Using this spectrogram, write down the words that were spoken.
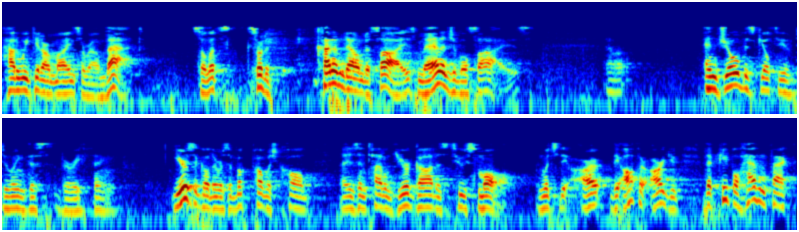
how do we get our minds around that? So let's sort of cut Him down to size, manageable size. Uh, and Job is guilty of doing this very thing. Years ago, there was a book published called, is entitled Your God is Too Small, in which the, the author argued that people have, in fact,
